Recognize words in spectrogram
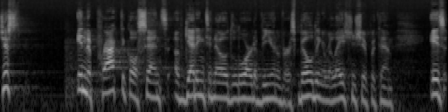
just in the practical sense of getting to know the Lord of the universe, building a relationship with Him, is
